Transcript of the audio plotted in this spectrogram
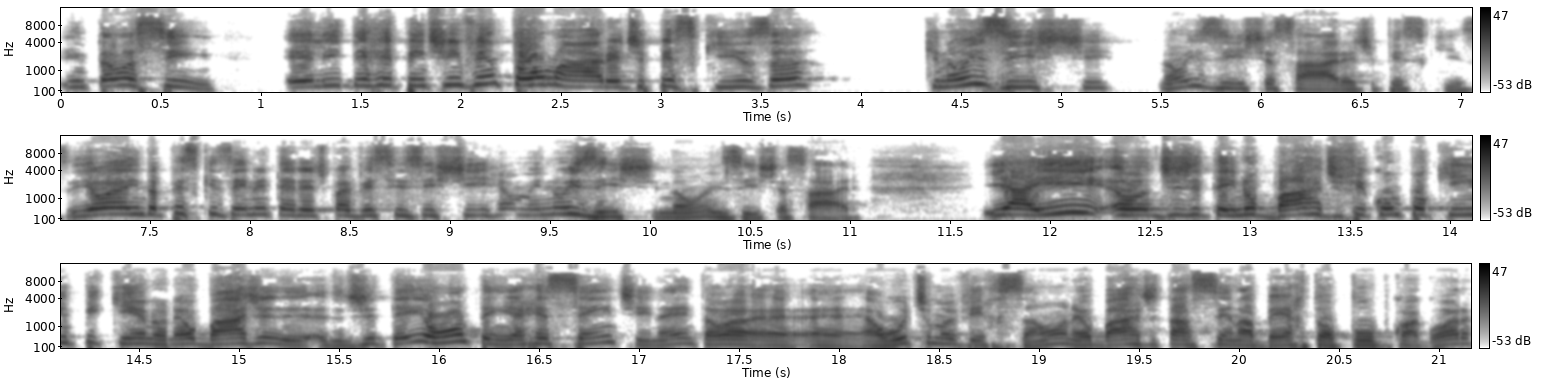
Então, assim, ele de repente inventou uma área de pesquisa que não existe. Não existe essa área de pesquisa. E eu ainda pesquisei na internet para ver se existia, e realmente não existe, não existe essa área. E aí eu digitei no Bard, ficou um pouquinho pequeno, né? O Bard digitei ontem, é recente, né? Então é, é, é a última versão, né? O Bard está sendo aberto ao público agora,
